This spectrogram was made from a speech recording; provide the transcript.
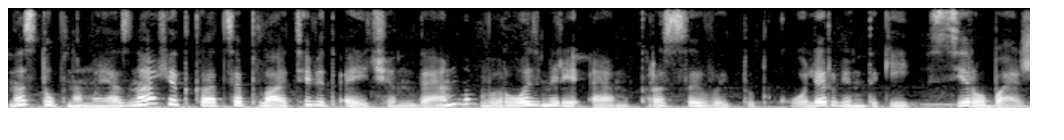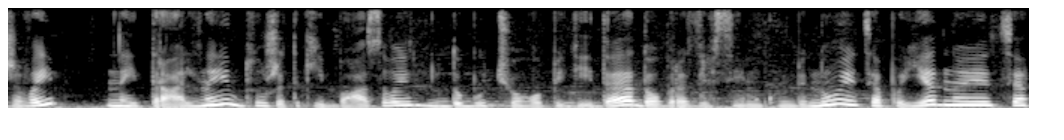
Наступна моя знахідка це плаття від H&M в розмірі М. Красивий тут колір, він такий сіро-бежевий, нейтральний, дуже такий базовий, до будь-чого підійде, добре зі всім комбінується, поєднується.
